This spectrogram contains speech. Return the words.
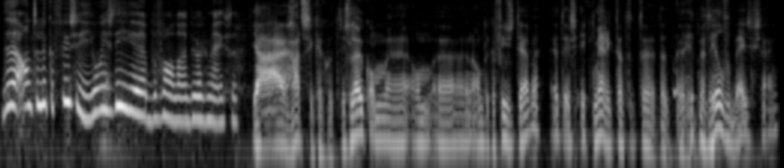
De ambtelijke fusie, hoe is die bevallen, burgemeester? Ja, hartstikke goed. Het is leuk om, om een ambtelijke fusie te hebben. Het is, ik merk dat, het, dat we met heel veel bezig zijn.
